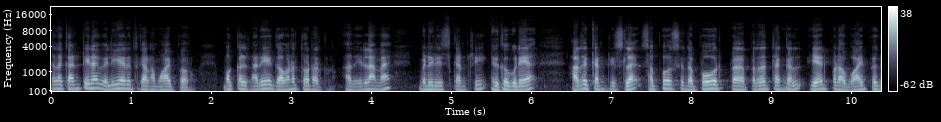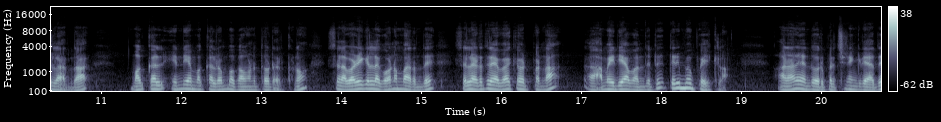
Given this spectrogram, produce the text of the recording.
சில கண்ட்ரியில் வெளியேறத்துக்கான வாய்ப்பு வரும். மக்கள் நிறைய கவனத்தோடு இருக்கணும். அது இல்லாமல் மிடில் ஈஸ்ட் கண்ட்ரி இருக்கக்கூடிய அதர் கண்ட்ரீஸில் சப்போஸ் இந்த போர் ப பதட்டங்கள் ஏற்பட வாய்ப்புகளாக இருந்தால் மக்கள் இந்திய மக்கள் ரொம்ப கவனத்தோடு இருக்கணும். சில வழிகளில் கவனமாக இருந்து சில இடத்துல எவாக்குவேட் பண்ணால் அமைதியாக வந்துட்டு திரும்பி போய்க்கலாம். அதனால் எந்த ஒரு பிரச்சனையும் கிடையாது.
